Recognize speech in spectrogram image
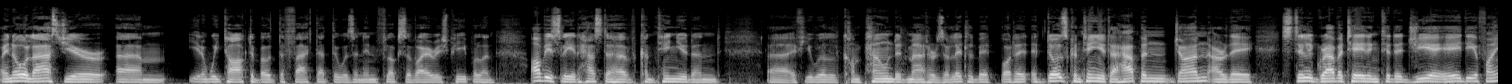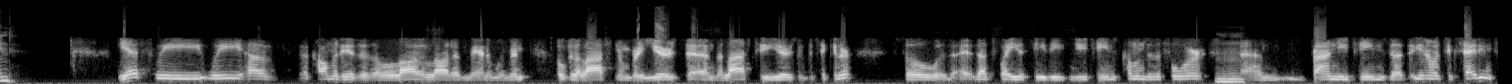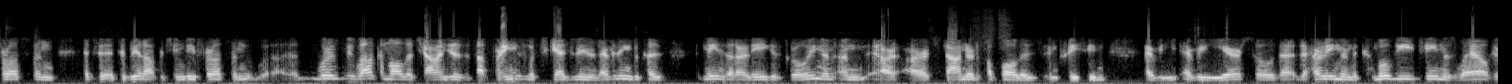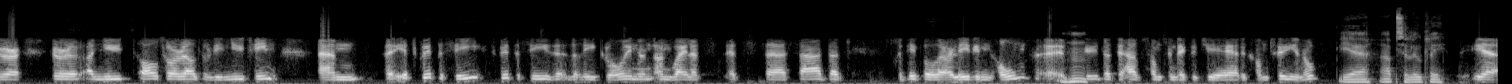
I know last year, um, you know, we talked about the fact that there was an influx of Irish people, and obviously it has to have continued and, uh, if you will, compounded matters a little bit. But it, it does continue to happen. John, are they still gravitating to the GAA? Do you find? Yes, we we have accommodated a lot, a lot of men and women over the last number of years, and the last two years in particular. So that's why you see these new teams coming to the fore, Mhm. um, brand new teams. That you know, it's exciting for us, and it's a, it's a great opportunity for us, and uh, we're, we welcome all the challenges that that brings with scheduling and everything, because it means that our league is growing and, and our, our standard of football is increasing every every year. So the, the hurling and the camogie team as well, who are who are a new, also a relatively new team. Um, it's great to see. It's great to see the, the league growing, and, and while it's it's uh, sad that the people are leaving home, uh, Mhm. it's good that they have something like the GAA to come to. You know. Yeah, absolutely. Yeah.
